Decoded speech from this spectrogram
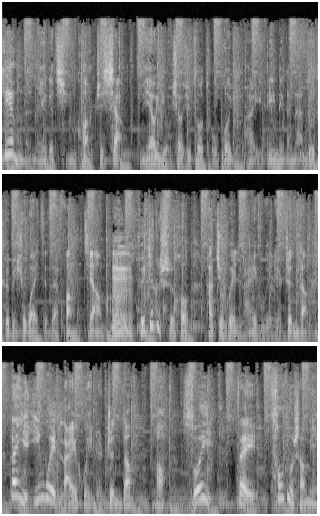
量能的一个情况之下，你要有效去做突破，有它一定那个难度，特别是外资在放假嘛，嗯，所以这个时候它就会来回的震荡。但也因为来回的震荡啊，所以在操作上面，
